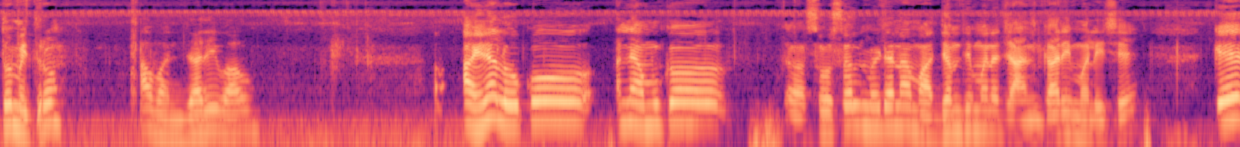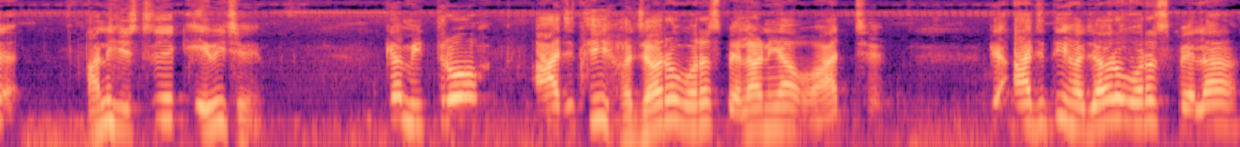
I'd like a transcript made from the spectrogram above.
તો મિત્રો આ વંજારી વાવ અહીંના લોકો અને અમુક સોશિયલ મીડિયાના માધ્યમથી મને જાણકારી મળી છે કે આની હિસ્ટ્રી એક એવી છે કે મિત્રો, આજથી હજારો વર્ષ પહેલાંની આ વાત છે કે આજથી હજારો વર્ષ પહેલાં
